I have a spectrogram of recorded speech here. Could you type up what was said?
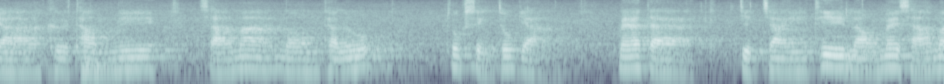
ญาคือธรรมนี้สามารถมองทะลุทุกสิ่งทุกอย่าง แม้แต่จิตใจที่เราไม่สาม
